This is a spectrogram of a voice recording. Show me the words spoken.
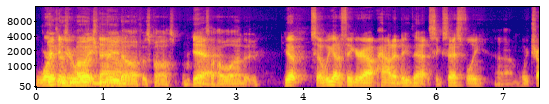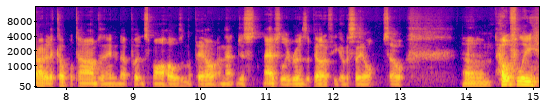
working Getting as your much meat off as possible. Yeah. That's the whole idea. Yep. So we got to figure out how to do that successfully. Um, we tried it a couple times and ended up putting small holes in the pelt, and that just absolutely ruins the pelt if you go to sell. So um, hopefully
